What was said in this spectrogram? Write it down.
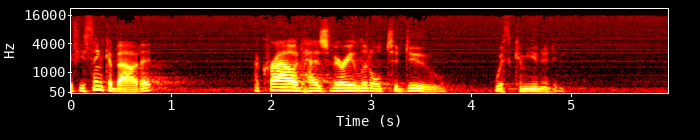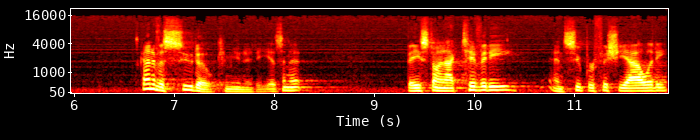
if you think about it, a crowd has very little to do with community. It's kind of a pseudo community, isn't it? Based on activity and superficiality.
